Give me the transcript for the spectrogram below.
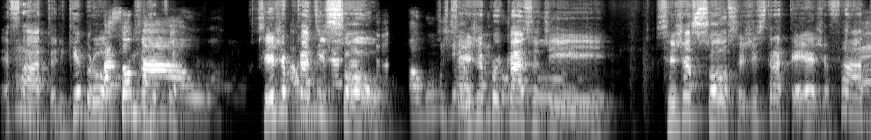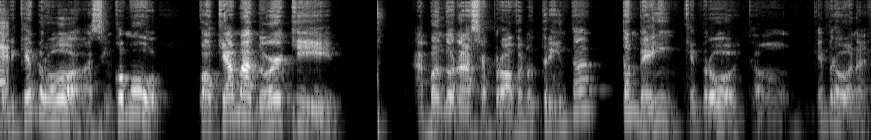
É, é. fato, ele quebrou. Passou seja mal. Por, seja por causa de sol, seja por causa de. Seja sol, seja estratégia, fato, é. ele quebrou. Assim como qualquer amador que abandonasse a prova no 30 também quebrou. Então, quebrou, né?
